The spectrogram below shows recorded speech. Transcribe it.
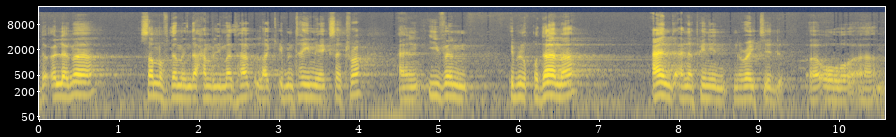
the ulama, some of them in the Hanbali madhab, like Ibn Taymiyyah, etc., and even Ibn Qudama, and an opinion narrated uh, or um,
